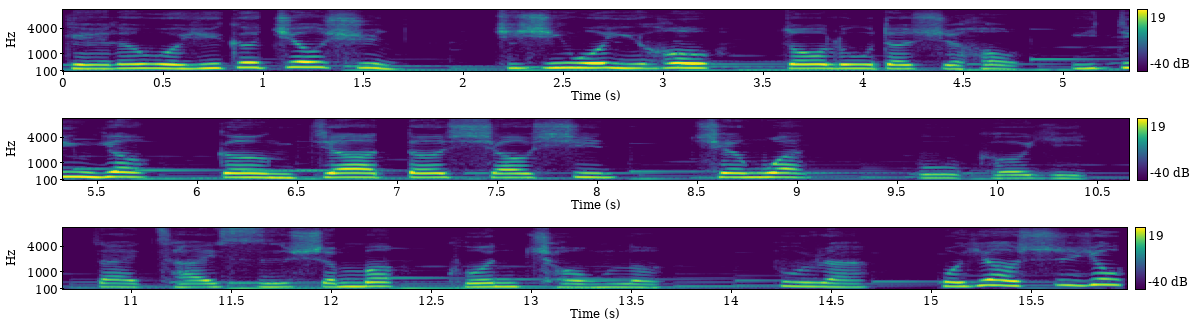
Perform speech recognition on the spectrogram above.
给了我一个教训，提醒我以后走路的时候一定要更加的小心，千万不可以再踩死什么昆虫了，不然我要是又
